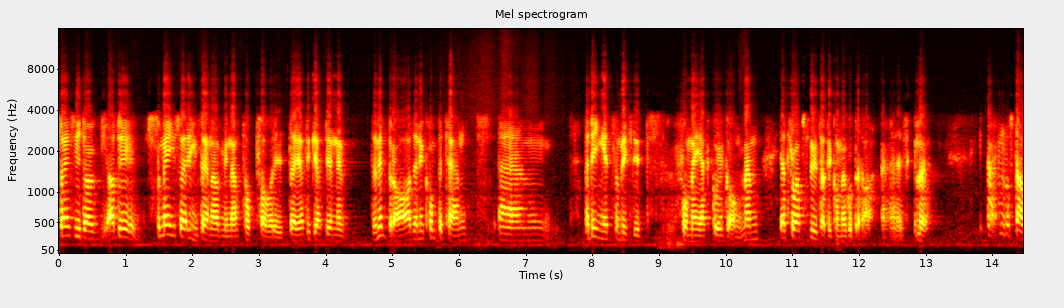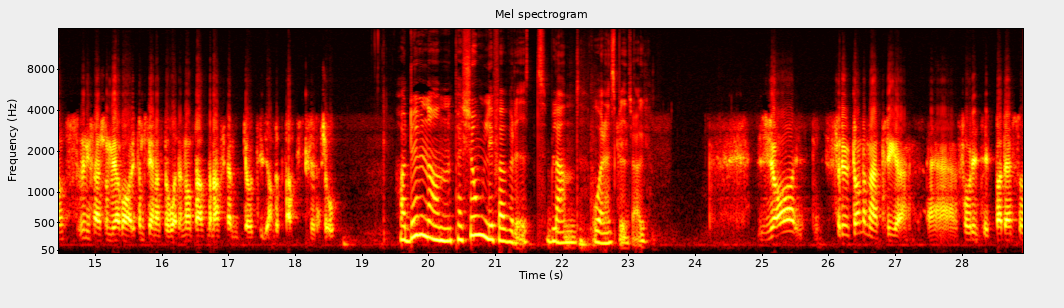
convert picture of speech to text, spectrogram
Sveriges bidrag, ja det, för mig så är det inte en av mina toppfavoriter. Jag tycker att den är, den är bra, den är kompetent. ehm, men det är inget som riktigt får mig att gå igång. Men jag tror absolut att det kommer gå bra. Eh, Jag skulle, någonstans ungefär som vi har varit de senaste åren, någonstans mellan femte och tionde plats skulle jag tro. Har du någon personlig favorit bland årens bidrag? Ja, förutom de här tre eh, favorittippade så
